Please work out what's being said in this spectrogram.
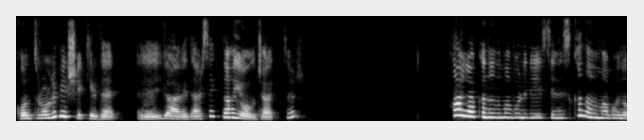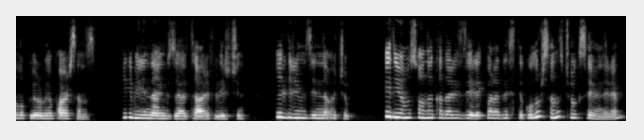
Kontrollü bir şekilde e, ilave edersek daha iyi olacaktır. Hala kanalıma abone değilseniz kanalıma abone olup yorum yaparsanız birbirinden güzel tarifler için bildirim zilini açıp videomu sonuna kadar izleyerek bana destek olursanız çok sevinirim.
